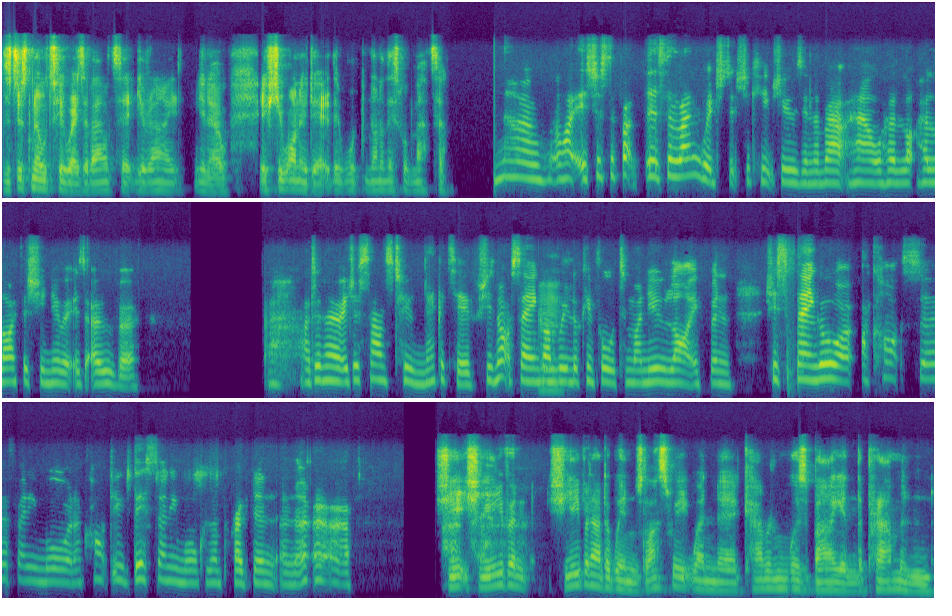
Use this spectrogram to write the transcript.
There's just no two ways about it. You're right. You know, if she wanted it, it would none of this would matter. No, like it's just the fact it's the language that she keeps using about how her her life as she knew it is over. Uh, I don't know. It just sounds too negative. She's not saying I'm Mm. really looking forward to my new life, and she's saying, "Oh, I, I can't surf anymore, and I can't do this anymore because I'm pregnant." And uh, uh, She she even she even had a whinge last week when uh, Karen was buying the pram and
